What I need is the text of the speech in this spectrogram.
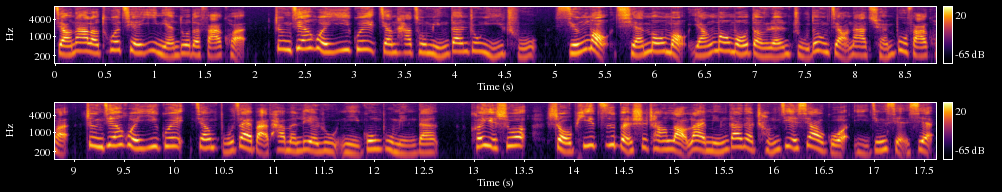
缴纳了拖欠一年多的罚款。证监会依规将他从名单中移除。邢某、钱某某、杨某某等人主动缴纳全部罚款，证监会依规将不再把他们列入拟公布名单。可以说，首批资本市场老赖名单的惩戒效果已经显现。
